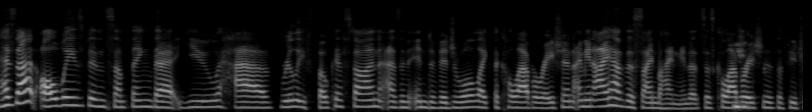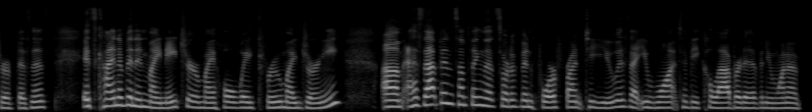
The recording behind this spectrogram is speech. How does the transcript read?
Has that always been something that you have really focused on as an individual, like the collaboration? I mean, I have this sign behind me that says collaboration is the future of business. It's kind of been in my nature my whole way through my journey. Um, has that been something that's sort of been forefront to you, is that you want to be collaborative and you want to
